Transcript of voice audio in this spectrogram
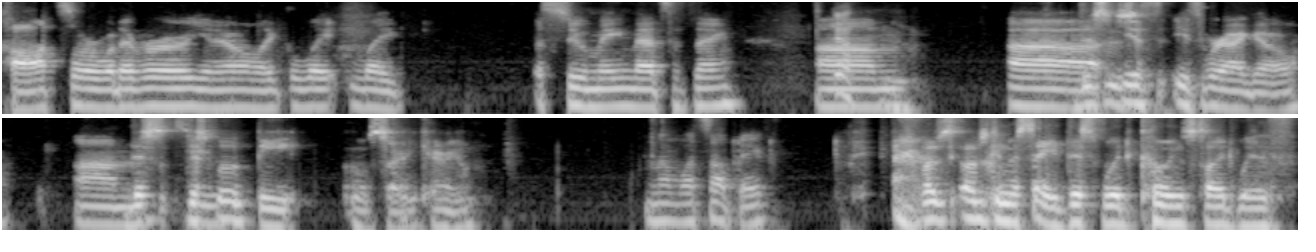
cots or whatever, you know, like like like assuming that's a thing. Yeah. Um uh This is- is is where I go. Um this this would be oh sorry carry on no, what's up, Dave? I was I was going to say this would coincide with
